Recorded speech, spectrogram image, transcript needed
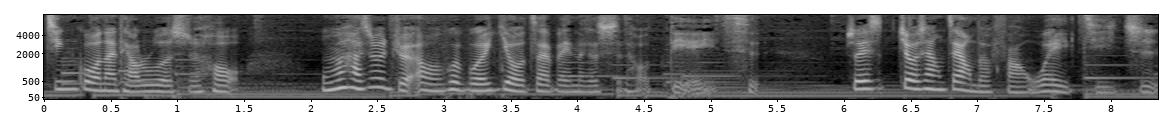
经过那条路的时候，我们还是会觉得哦，会不会又再被那个石头跌一次？所以就像这样的防卫机制，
